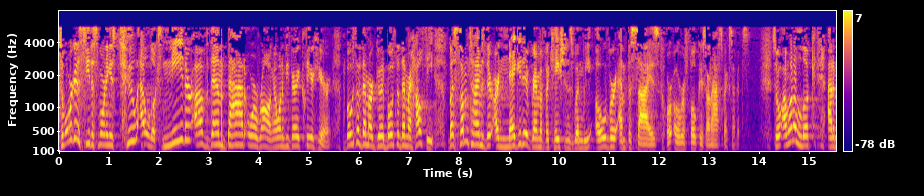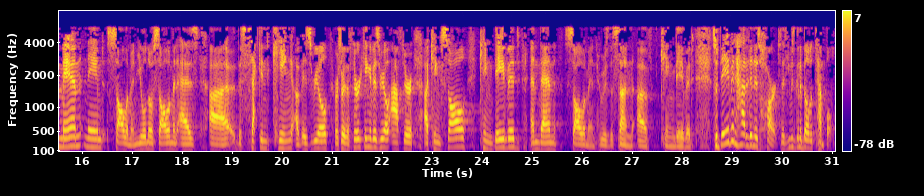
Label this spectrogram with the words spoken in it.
So what we're going to see this morning is two outlooks, neither of them bad or wrong. I want to be very clear here. Both of them are good, both of them are healthy, but sometimes there are negative ramifications when we overemphasize or overfocus on aspects of it. So I want to look at a man named Solomon. You will know Solomon as uh, the second king of Israel, or sorry, the third king of Israel after uh, King Saul, King David, and then Solomon, who is the son of King David. So David had it in his heart that he was going to build a temple.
